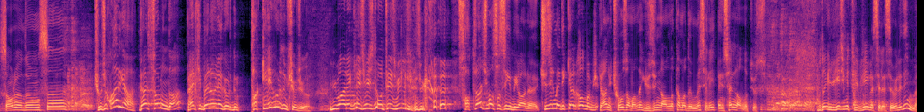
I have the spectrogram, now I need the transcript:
Sorduğumsa... Çocuk var ya ders sonunda belki ben öyle gördüm. Takkeli gördüm çocuğu. Mübarekleşmişti o tesbihli çocuk. Satranç masası gibi yani. Çizilmedik yer kalmamış. Yani çoğu zaman da yüzünle anlatamadığın meseleyi ensenle anlatıyorsun. Bu da ilginç bir tebliğ meselesi öyle değil mi?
